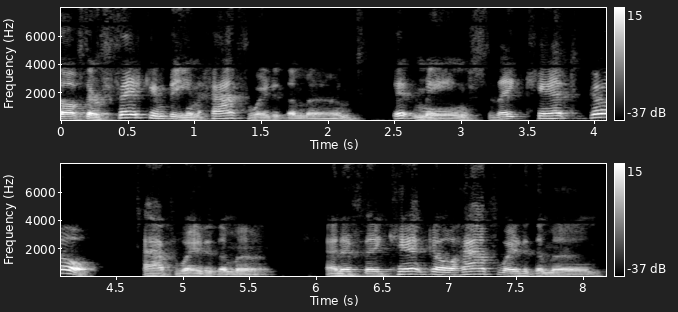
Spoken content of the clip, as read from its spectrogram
So if they're faking being halfway to the moon, it means they can't go halfway to the moon. And if they can't go halfway to the moon,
